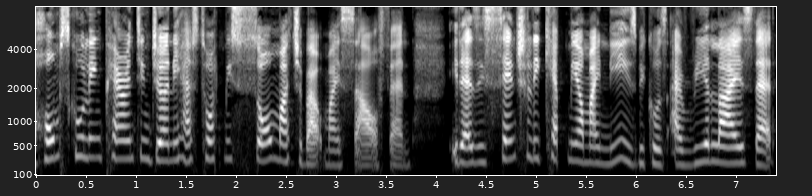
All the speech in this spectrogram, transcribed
homeschooling parenting journey has taught me so much about myself and it has essentially kept me on my knees because i realized that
